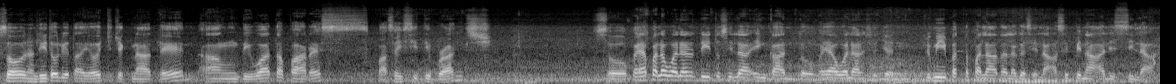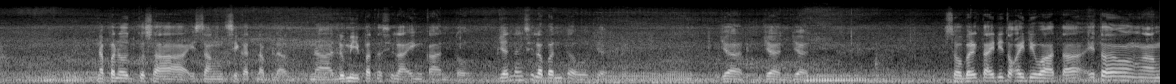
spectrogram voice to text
So, nandito ulit tayo. Check natin ang Diwata Pares, Pasay City Branch. So, kaya pala wala na dito sila Encanto. Kaya wala na siya dyan. Lumipat na pala talaga sila kasi pinaalis sila. Napanood ko sa isang sikat na vlog na lumipat na sila Encanto. Diyan lang sila banda oh, diyan. Diyan, diyan, diyan. So, balik tayo dito kay Diwata. Ito ang, ang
